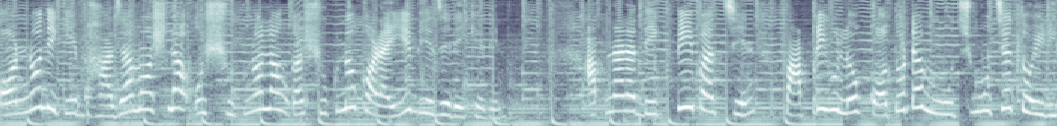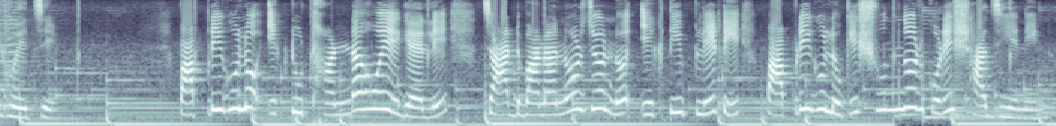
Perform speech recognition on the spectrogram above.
অন্যদিকে ভাজা মশলা ও শুকনো লঙ্কা শুকনো কড়াইয়ে ভেজে রেখে দিন। আপনারা দেখতেই পাচ্ছেন পাপড়িগুলো কতটা মুচমুচে তৈরি হয়েছে। পাপড়িগুলো একটু ঠান্ডা হয়ে গেলে চাট বানানোর জন্য একটি প্লেটে পাপড়িগুলোকে সুন্দর করে সাজিয়ে নিন।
